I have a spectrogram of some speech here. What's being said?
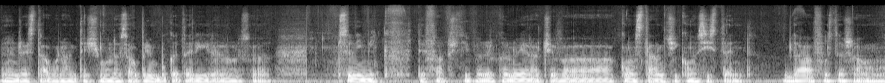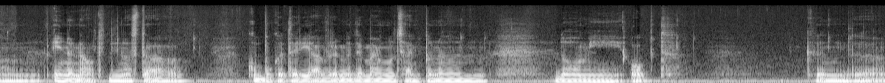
în restaurante și mă lăsau prin bucătăriile lor să, să nimic, de fapt, știi, pentru că nu era ceva constant și consistent. Da, a fost așa un in and out din asta cu bucătăria vreme de mai mulți ani până în 2008 când uh,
